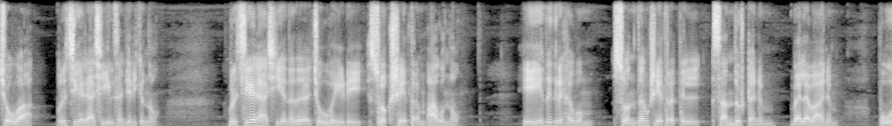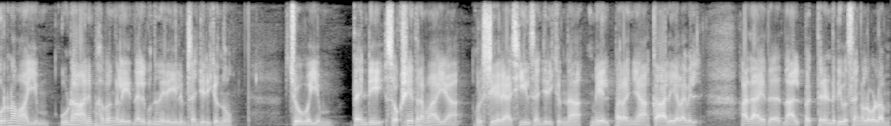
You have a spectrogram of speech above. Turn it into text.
ചൊവ്വ വൃശ്ചിക രാശിയിൽ സഞ്ചരിക്കുന്നു. വൃശ്ചികരാശി എന്നത് ചൊവ്വയുടെ സ്വക്ഷേത്രം ആകുന്നു. ഏത് ഗ്രഹവും സ്വന്തം ക്ഷേത്രത്തിൽ സന്തുഷ്ടനും ബലവാനും പൂർണമായും ഗുണാനുഭവങ്ങളെ നൽകുന്ന നിലയിലും സഞ്ചരിക്കുന്നു. ചൊവ്വയും തന്റെ സ്വക്ഷേത്രമായ വൃശ്ചികരാശിയിൽ സഞ്ചരിക്കുന്ന മേൽപ്പറഞ്ഞ കാലയളവിൽ അതായത് നാൽപ്പത്തിരണ്ട് ദിവസങ്ങളോളം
